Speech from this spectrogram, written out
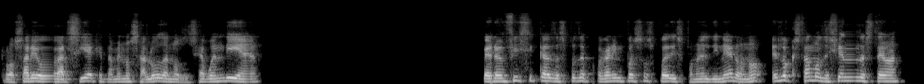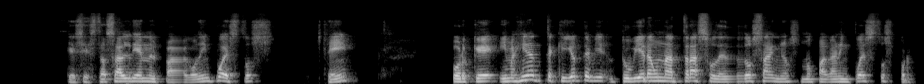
Rosario García, que también nos saluda, nos desea buen día. Pero en físicas, después de pagar impuestos, puede disponer el dinero, ¿no? Es lo que estamos diciendo, Esteban, que si estás al día en el pago de impuestos, ¿sí? Porque imagínate que yo tuviera un atraso de dos años no pagar impuestos por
